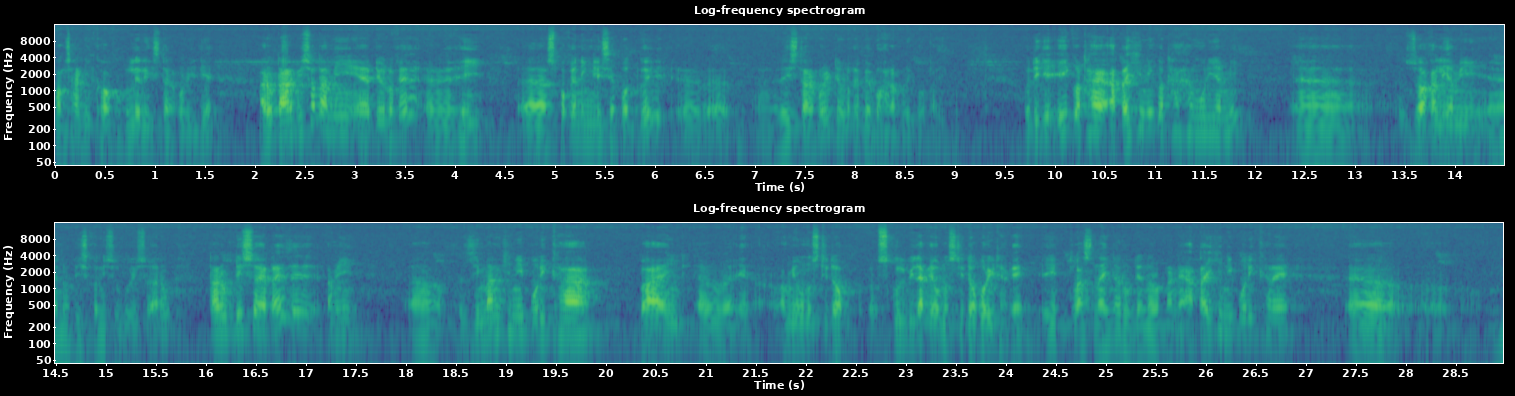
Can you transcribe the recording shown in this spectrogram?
কনচাৰ্ণ শিক্ষকসকলে ৰেজিষ্টাৰ কৰি দিয়ে। আৰু তাৰপিছত আমি তেওঁলোকে সেই স্পকেন ইংলিছ এপত গৈ ৰেজিষ্টাৰ কৰি তেওঁলোকে ব্যৱহাৰ কৰিব পাৰিব। গতিকে এই কথা আটাইখিনি কথা সাঙুৰি আমি যোৱাকালি আমি নটিচখন ইছ্যু কৰিছোঁ। আৰু তাৰ উদ্দেশ্য এটাই যে আমি যিমানখিনি পৰীক্ষা বা আমি অনুষ্ঠিত স্কুলবিলাকে অনুষ্ঠিত কৰি থাকে এই ক্লাছ নাইন আৰু টেনৰ কাৰণে। আটাইখিনি পৰীক্ষাৰে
